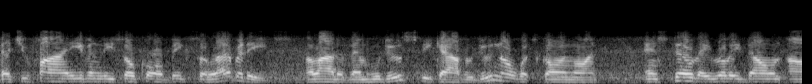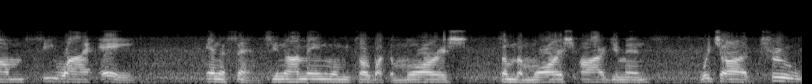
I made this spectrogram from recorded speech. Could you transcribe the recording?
that you find even these so-called big celebrities, a lot of them who do speak out, who do know what's going on, and still they really don't um, CYA in a sense. You know what I mean? When we talk about the Moorish, some of the Moorish arguments, which are true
